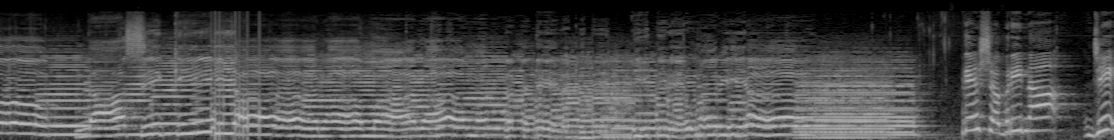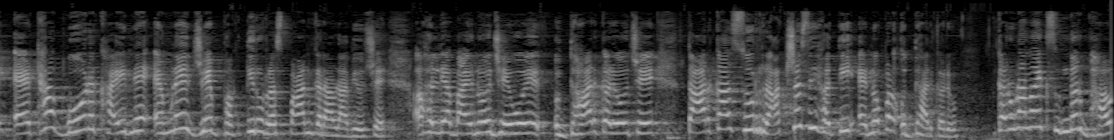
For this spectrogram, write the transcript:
જો દાસી કિયા રામ રામ શબરીના જે એઠા બોર ખાઈને એમણે જે ભક્તિનું રસપાન કરાવડાવ્યું છે. અહલ્યાબાઈનો જેઓએ ઉદ્ધાર કર્યો છે, તારકાસુર રાક્ષસી હતી, એનો પણ ઉદ્ધાર કર્યો. કરુણાનો એક સુંદર ભાવ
